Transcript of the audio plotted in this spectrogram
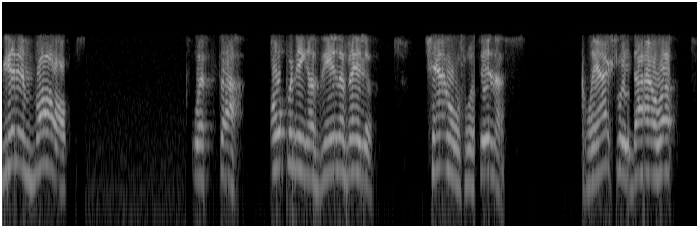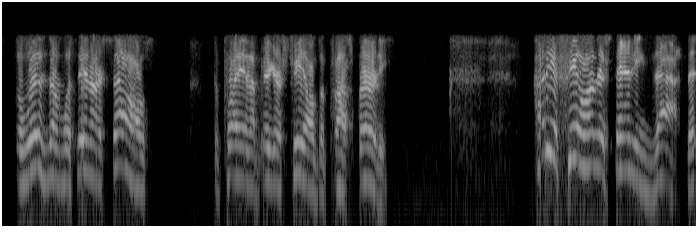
get involved with the opening of the innovative channels within us. We actually dial up the wisdom within ourselves to play in a bigger field of prosperity. How do you feel understanding that? That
